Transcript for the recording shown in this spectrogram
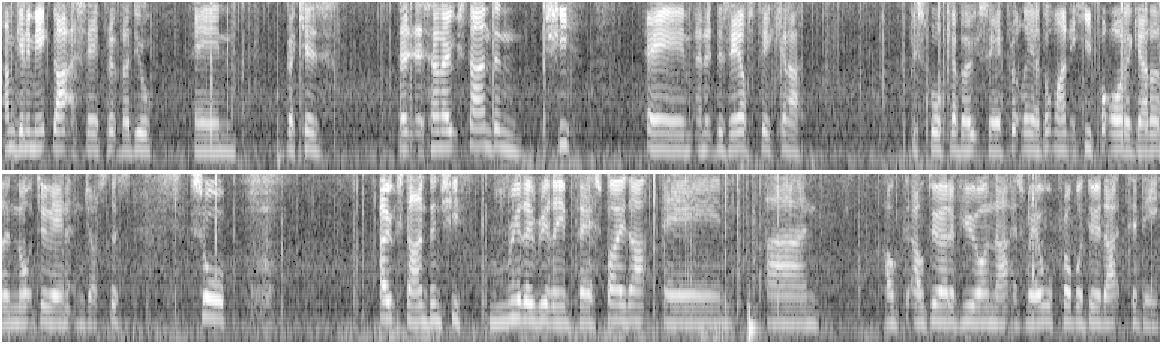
I'm going to make that a separate video um, because it's an outstanding sheath um, and it deserves to kind of be spoke about separately. I don't want to heap it all together and not do anything justice. So, outstanding sheath, really really impressed by that um, and I'll, I'll do a review on that as well, we'll probably do that today.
